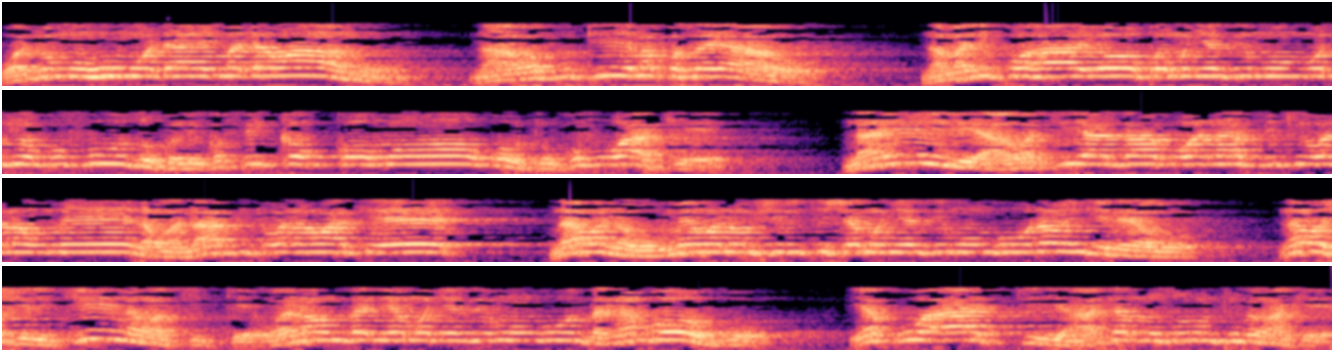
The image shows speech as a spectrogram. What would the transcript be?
wadumu humo daima dawamu na wafutie makosa yao. Na malipo hayo kwa mwenyezi mungu ndiyo kufuzu kulikofika ukomo kwa utukufu wake. Na ili awatie adhabu wanafiki wanaume na wanafiki wanawake na wanaume wanaomshirikisha mwenyezi mungu na wengineo na washirikina wa kike wanaomdhania mwenyezi mungu dhana mbovu ya kuwa ati hata mnusuru mtume wake.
